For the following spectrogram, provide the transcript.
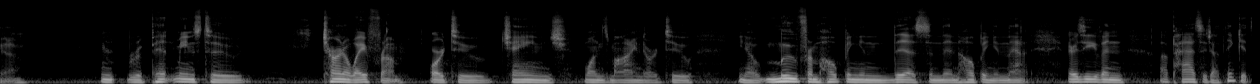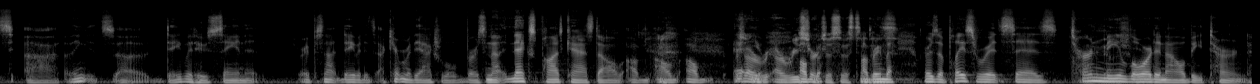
You know, Repent means to turn away from or to change one's mind or to, you know, move from hoping in this and then hoping in that. There's even a passage, I think it's, uh, I think it's uh, David who's saying it. Or if it's not David, it's, I can't remember the actual verse. I, next podcast, I'll, I'll, I'll, I'll Where's our- our I'll research assistant I'll bring back. There's a place where it says, "Turn me, Lord, and I'll be turned."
